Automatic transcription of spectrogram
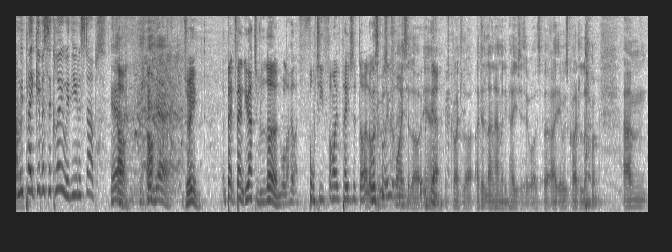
And we played Give Us a Clue with Una Stubbs. Yeah. Oh, yeah. Dream. Ben, ben, you had to learn what, like 45 pages of dialogue or It was quite a lot, yeah. Yeah. It was quite a lot. I didn't learn how many pages it was, but I, it was quite a lot. Um,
